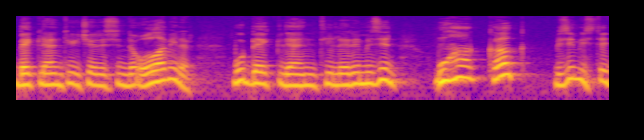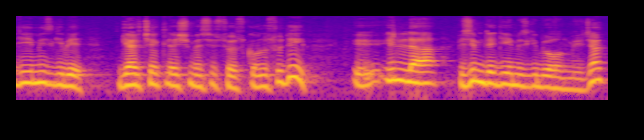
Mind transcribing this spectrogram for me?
beklenti içerisinde olabilir. Bu beklentilerimizin muhakkak bizim istediğimiz gibi gerçekleşmesi söz konusu değil. E, illa bizim dediğimiz gibi olmayacak.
